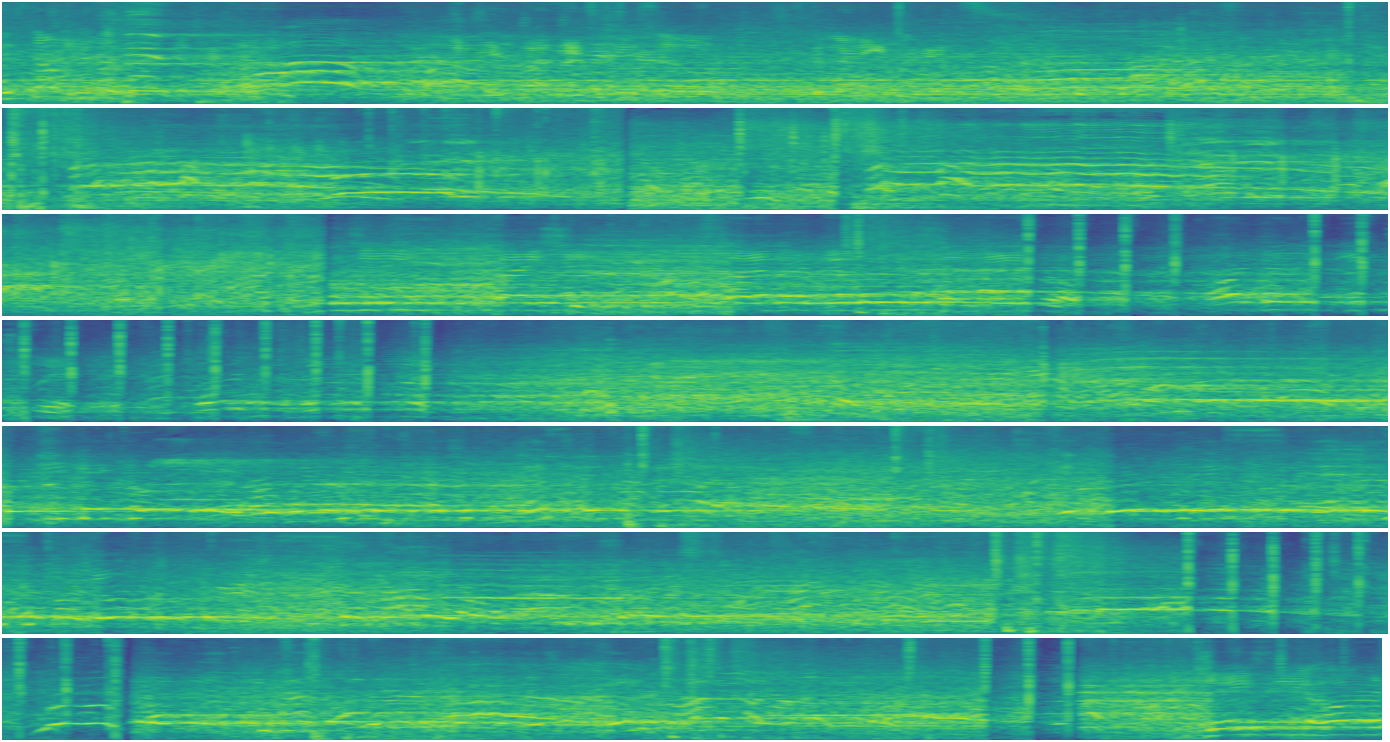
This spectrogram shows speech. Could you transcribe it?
It's not because of different level. I mean, so good learning. hard.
